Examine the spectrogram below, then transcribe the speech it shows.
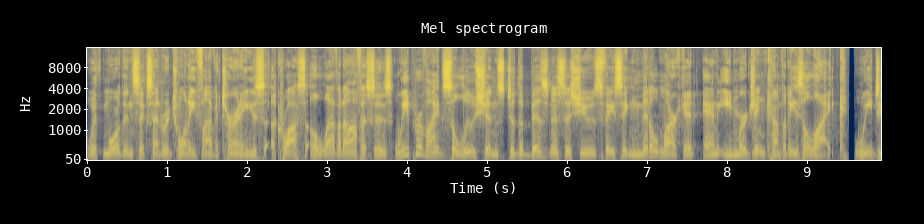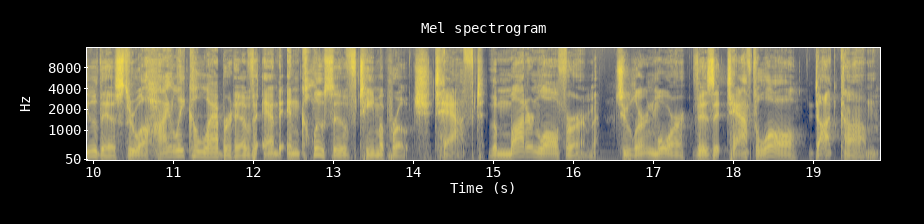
With more than 625 attorneys across 11 offices, we provide solutions to the business issues facing middle market and emerging companies alike. We do this through a highly collaborative and inclusive team approach. Taft, the modern law firm. To learn more, visit taftlaw.com.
